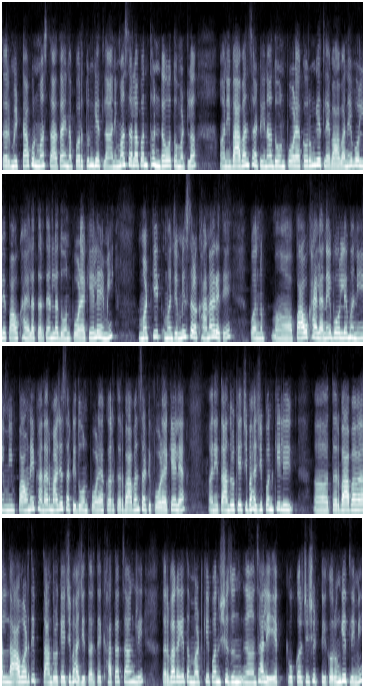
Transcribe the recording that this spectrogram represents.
तर मीठ टाकून मस्त आता आहे ना परतून घेतला आणि मसाला पण थंड होतो म्हटलं. आणि बाबांसाठी ना दोन पोळ्या करून घेतल्या. बाबाने बोलले पाव खायला तर त्यांना दोन पोळ्या केल्या आहे मी. मटकी म्हणजे मिसळ खाणार आहे ते पण पाव खायला नाही बोलले म्हणे. मी पाव नाही खाणार माझ्यासाठी दोन पोळ्या कर तर बाबांसाठी पोळ्या केल्या. आणि तांदूळक्याची भाजी पण केली. तर बाबाला आवडते तांदूळक्याची भाजी तर ते खातात चांगली. तर बघा इथं मटकी पण शिजून झाली. एक कुकरची शिट्टी करून घेतली मी.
